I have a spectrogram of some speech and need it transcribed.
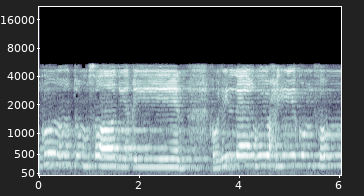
كنتم صادقين. قل الله يحييكم ثم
